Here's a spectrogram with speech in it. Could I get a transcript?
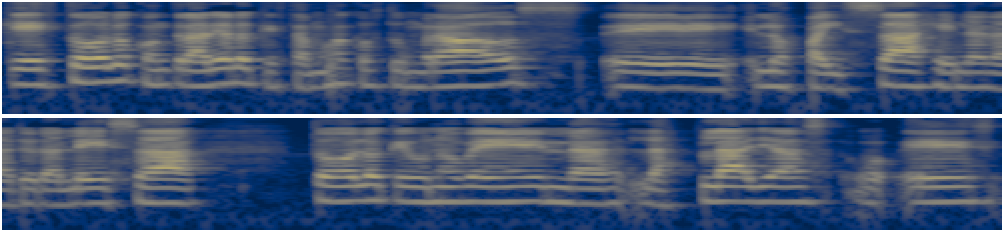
que es todo lo contrario a lo que estamos acostumbrados, eh, los paisajes, la naturaleza, todo lo que uno ve en las playas, es,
